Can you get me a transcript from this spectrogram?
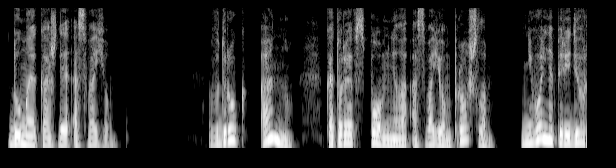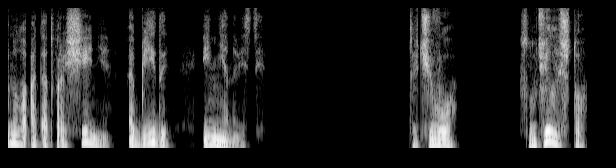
думая каждая о своем. Вдруг Анну, которая вспомнила о своем прошлом, невольно передернула от отвращения, обиды и ненависти. «Ты чего? Случилось что?»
